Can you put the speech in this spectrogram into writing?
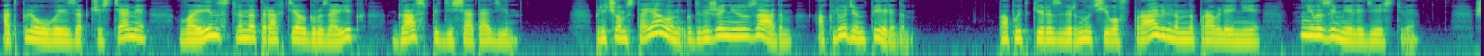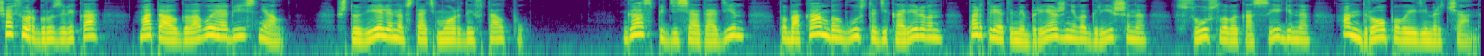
отплевываясь запчастями, воинственно тарахтел грузовик ГАЗ-51. Причем стоял он к движению задом, а к людям передом. Попытки развернуть его в правильном направлении не возымели действия. Шофер грузовика мотал головой и объяснял, что велено встать мордой в толпу. ГАЗ-51 по бокам был густо декорирован портретами Брежнева, Гришина, Суслова, Косыгина, Андропова и Демерчана.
